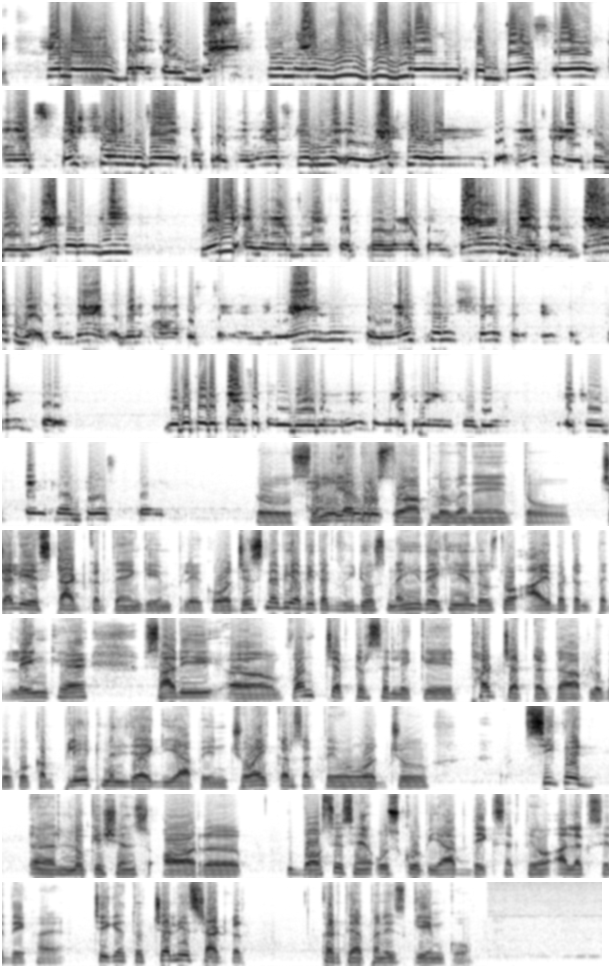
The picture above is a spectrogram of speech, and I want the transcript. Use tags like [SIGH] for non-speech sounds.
Hello welcome back to my new video तो दोस्तों आज स्पेशल मुझे अपने आवाज़ के लिए इनवाइट किया गया है। तो आज का इंट्रोड्यूस मैं करूँगी। मेरी आवाज़ में सबको welcome back welcome back welcome back अगर आप इस चैनल में नए हो तो लाइक करो शेयर करो एंड सब्सक्राइब करो। मुझे थोड़े पैसे कम दिए जा रहे हैं तो मैं इतना इंट्रोड्यूस इंट्रोड्यूस तो सुन लिया दोस्तों आप लोगों ने तो चलिए स्टार्ट करते हैं गेम प्ले को। और जिसने भी अभी तक वीडियोस नहीं देखी हैं दोस्तों आई बटन पर लिंक है। सारी वन चैप्टर से लेके थर्ड चैप्टर तक आप लोगों को कंप्लीट मिल जाएगी। आप इंजॉय कर सकते हो और जो सीक्रेट लोकेशंस और बॉसेस हैं, उसको भी आप देख सकते हो। अलग से देखा है। ठीक है तो चलिए स्टार्ट कर, करते हैं अपन इस गेम को।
